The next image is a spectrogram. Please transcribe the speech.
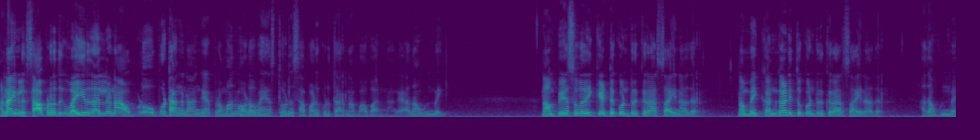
ஆனால் எங்களுக்கு சாப்பிட்றதுக்கு வயிறு தான் இல்லைன்னா அவ்வளோ போட்டாங்க நாங்கள் பிரமாதமாக வடை பாயசத்தோடு சாப்பாடு கொடுத்தாருண்ணா பாபான்னாங்க. அதான் உண்மை. நாம் பேசுவதை கேட்டுக்கொண்டிருக்கிறார் சாய்நாதர். நம்மை கண்காணித்து கொண்டிருக்கிறார் சாய்நாதர். அதான் உண்மை.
